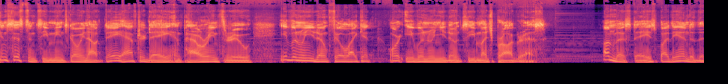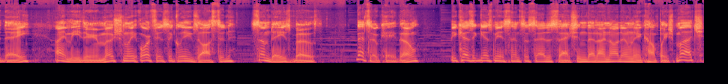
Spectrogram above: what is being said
Consistency means going out day after day and powering through, even when you don't feel like it or even when you don't see much progress. On most days, by the end of the day, I am either emotionally or physically exhausted, some days both. That's okay though, because it gives me a sense of satisfaction that I not only accomplished much,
